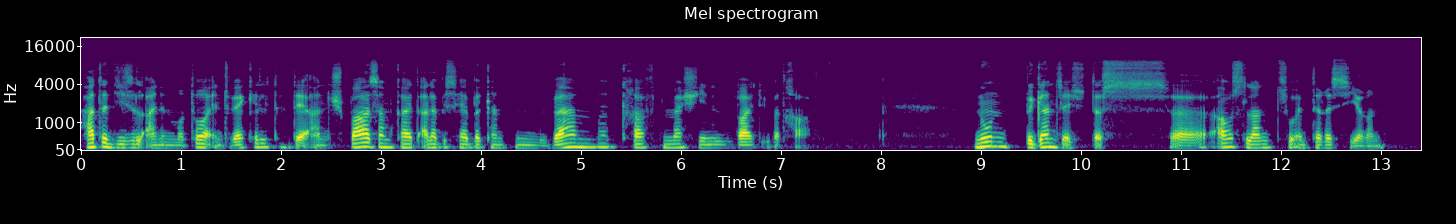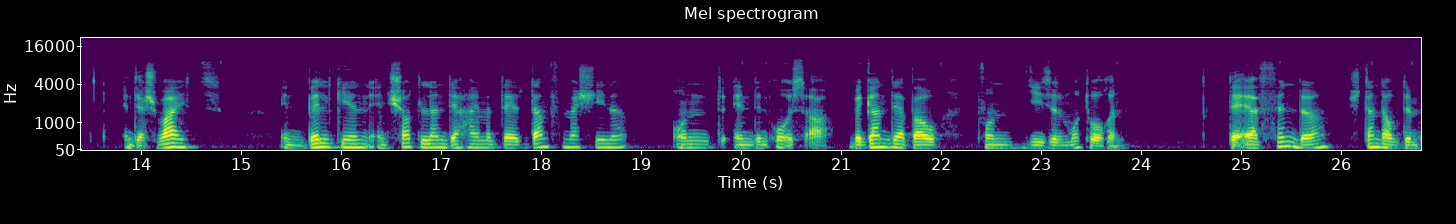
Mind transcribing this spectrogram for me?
hatte Diesel einen Motor entwickelt, der an Sparsamkeit alle bisher bekannten Wärmekraftmaschinen weit übertraf. Nun begann sich das äh, Ausland zu interessieren. In der Schweiz, in Belgien, in Schottland, der Heimat der Dampfmaschine, und in den USA begann der Bau von Dieselmotoren. Der Erfinder stand auf dem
